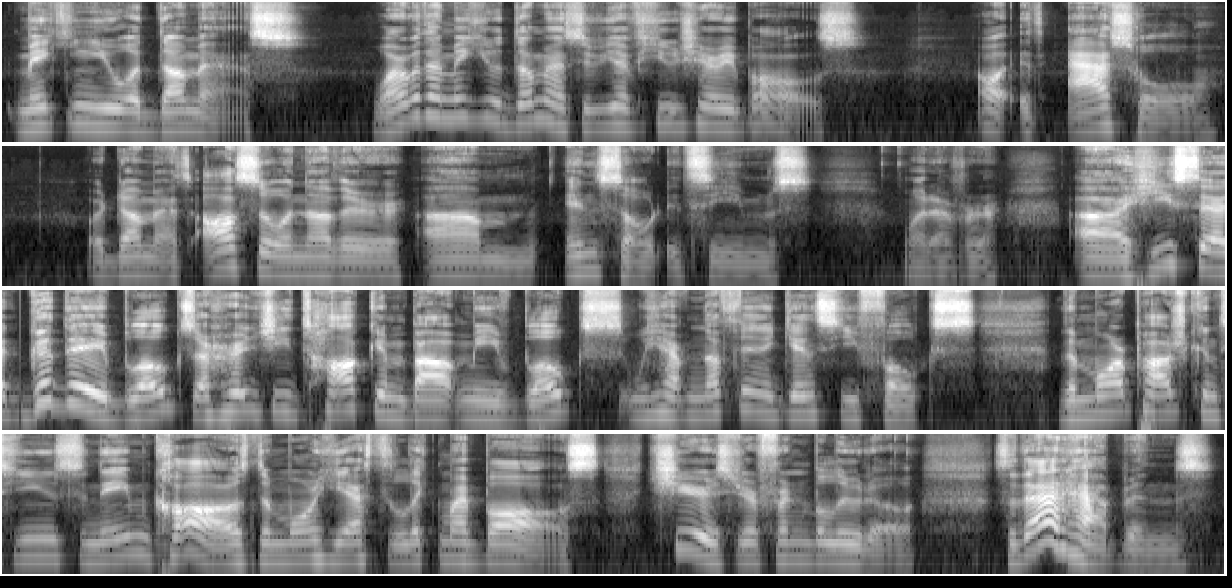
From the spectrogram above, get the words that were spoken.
making you a dumbass. Why would that make you a dumbass if you have huge hairy balls? Oh, it's asshole. or dumbass. Also, another um, insult, it seems. Whatever. Uh, he said, Good day, blokes. I heard ye talking about me, blokes. We have nothing against ye folks. The more Pouch continues to name calls, the more he has to lick my balls. Cheers, your friend Beludo. So that happens.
